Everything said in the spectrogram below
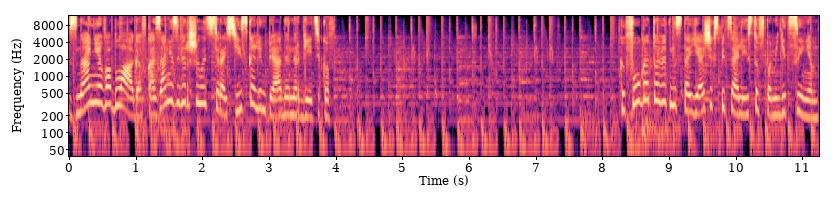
Знание во благо. В Казани завершилась Всероссийская Олимпиада энергетиков. КФУ готовит настоящих специалистов по медицине.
